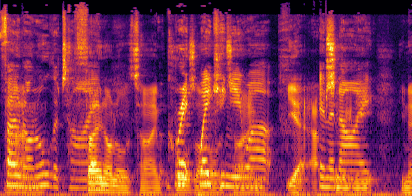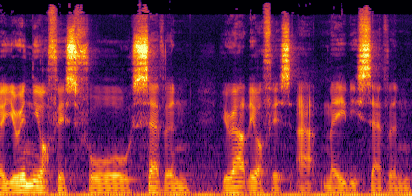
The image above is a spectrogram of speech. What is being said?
Phone on Um, all the time. Phone on all the time. Break- Calls on waking all the you time. up Yeah, in the night. You know, you're in the office for seven. You're out the office at maybe seven.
